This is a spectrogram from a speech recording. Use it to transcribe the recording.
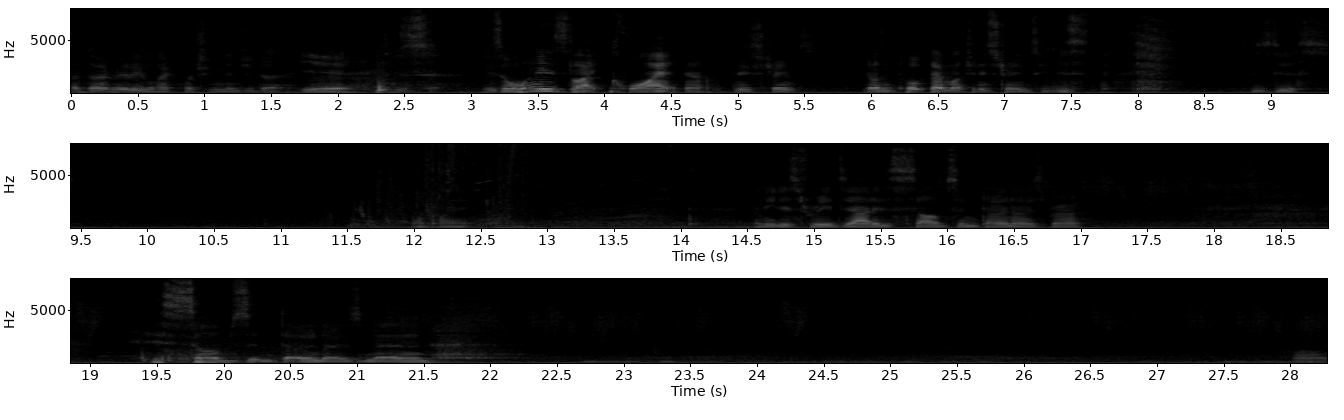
I don't really like watching Ninja Day. Yeah, he's, he's always like quiet now in his streams. He doesn't talk that much in his streams. He just is this. Okay. And he just reads out his subs and donos, bro. His subs and donos, man. Oh,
